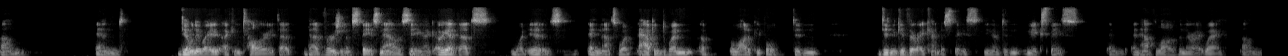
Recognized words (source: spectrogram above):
Um, and the only way I can tolerate that that version of space now is seeing like, oh yeah, that's what is, and that's what happened when a, a lot of people didn't didn't give the right kind of space, you know, didn't make space and and have love in the right way. Um,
